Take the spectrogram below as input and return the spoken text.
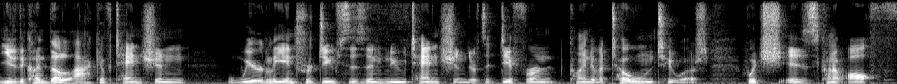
you know, the kind of the lack of tension weirdly introduces a new tension. There's a different kind of a tone to it, which is kind of off,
